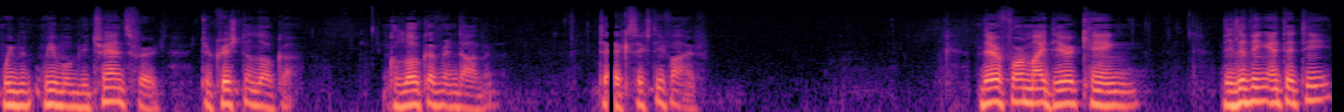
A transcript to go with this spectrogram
we, we will be transferred to Krishna Loka, Goloka Vrindavan. Text 65. Therefore, my dear king, the living entity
